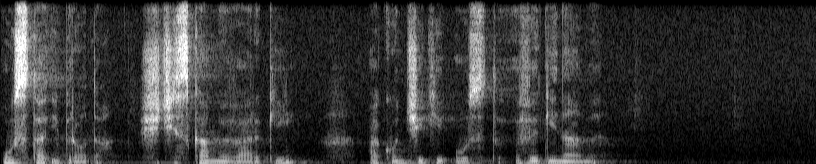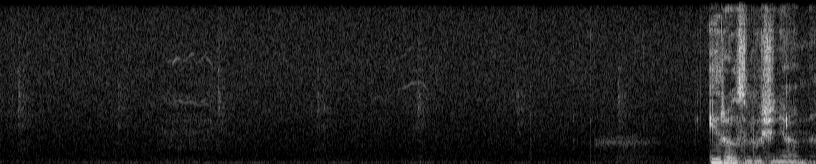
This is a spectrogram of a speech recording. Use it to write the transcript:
Usta i broda. Ściskamy wargi, a kąciki ust wyginamy. I rozluźniamy.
